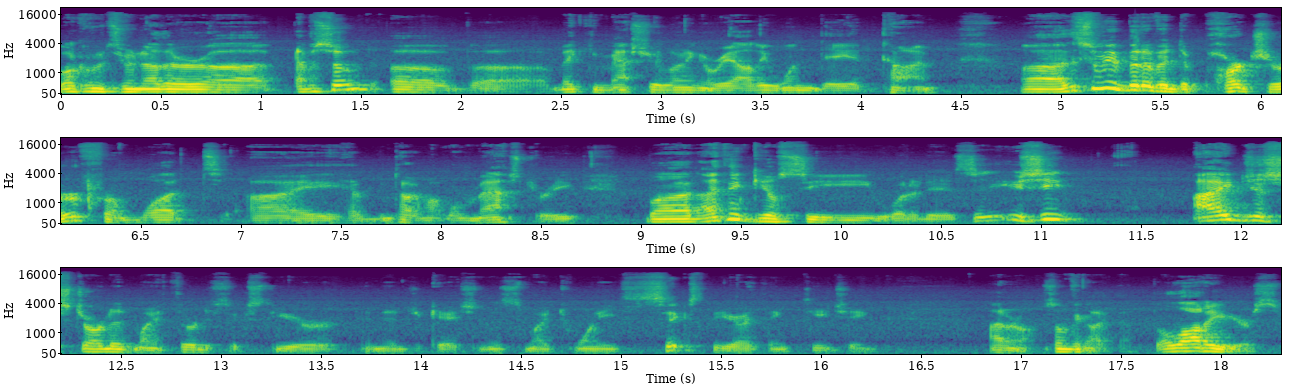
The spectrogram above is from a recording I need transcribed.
Welcome to another uh, episode of uh, Making Mastery Learning a Reality One Day at a Time. Uh, this will be a bit of a departure from what I have been talking about more mastery, but I think you'll see what it is. You see, I just started my 36th year in education. This is my 26th year, I think, teaching. I don't know, something like that. A lot of years.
